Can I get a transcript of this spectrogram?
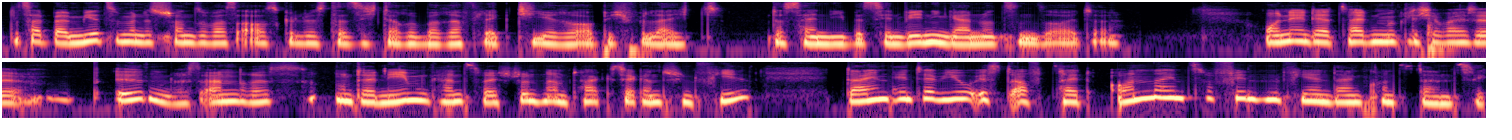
das hat bei mir zumindest schon sowas ausgelöst, dass ich darüber reflektiere, ob ich vielleicht das Handy ein bisschen weniger nutzen sollte. Und in der Zeit möglicherweise irgendwas anderes unternehmen kann. Zwei Stunden am Tag ist ja ganz schön viel. Dein Interview ist auf Zeit Online zu finden. Vielen Dank, Konstanze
